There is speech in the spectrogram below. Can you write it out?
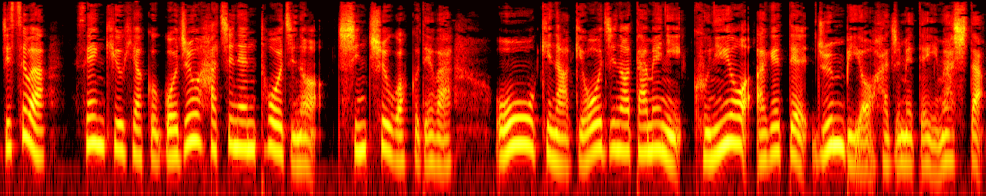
実は1958年当時の新中国では大きな行事のために国を挙げて準備を始めていました。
